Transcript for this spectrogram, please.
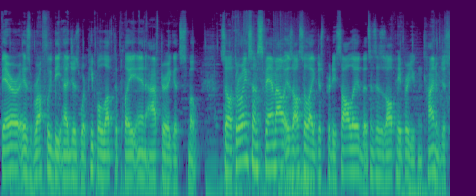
there is roughly the edges where people love to play in after it gets smoked. So throwing some spam out is also like just pretty solid. Since this is all paper, you can kind of just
